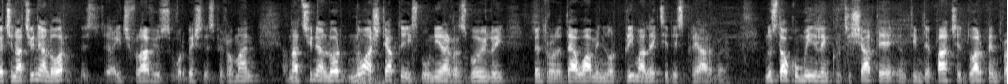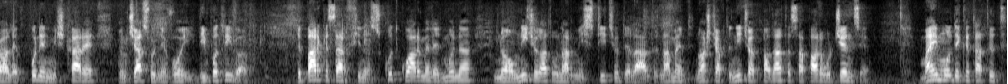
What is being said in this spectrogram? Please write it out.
Căci națiunea lor, deci aici Flavius vorbește despre romani, națiunea lor nu așteaptă expunerea războiului pentru a le da oamenilor prima lecție despre armă. Nu stau cu mâinile încrucișate în timp de pace doar pentru a le pune în mișcare în ceasul nevoii. Din potrivă, de parcă s-ar fi născut cu armele în mână, nu au niciodată un armistițiu de la antrenament. Nu așteaptă niciodată să apară urgențe. Mai mult decât atât,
